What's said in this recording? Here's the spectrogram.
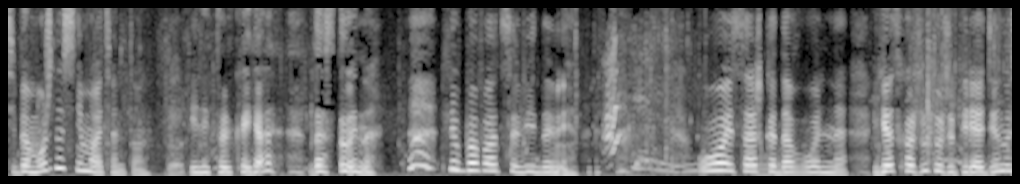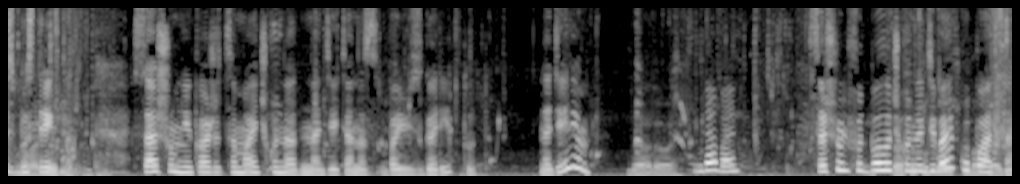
Тебя можно снимать, Антон? Да. Или только я достойна любоваться видами? Ой, Сашка довольная. Я схожу тоже, переоденусь быстренько. Сашу, мне кажется, маечку надо надеть. Она, боюсь, сгорит тут. Наденем? Да, давай. Давай. Сашуль, футболочку Саша, надевай футболочку купаться.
